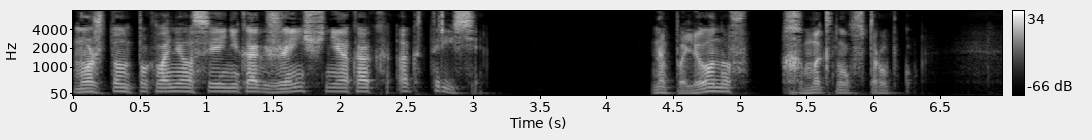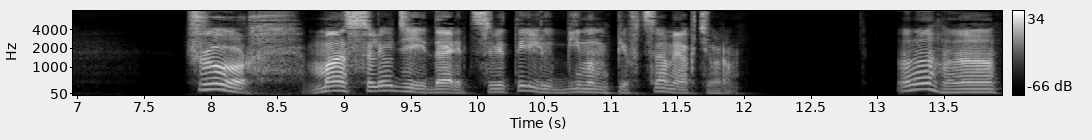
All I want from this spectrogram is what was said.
Может, он поклонялся ей не как женщине, а как актрисе. Наполеонов хмыкнул в трубку. «Шур, масса людей дарит цветы любимым певцам и актерам». «Ага».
